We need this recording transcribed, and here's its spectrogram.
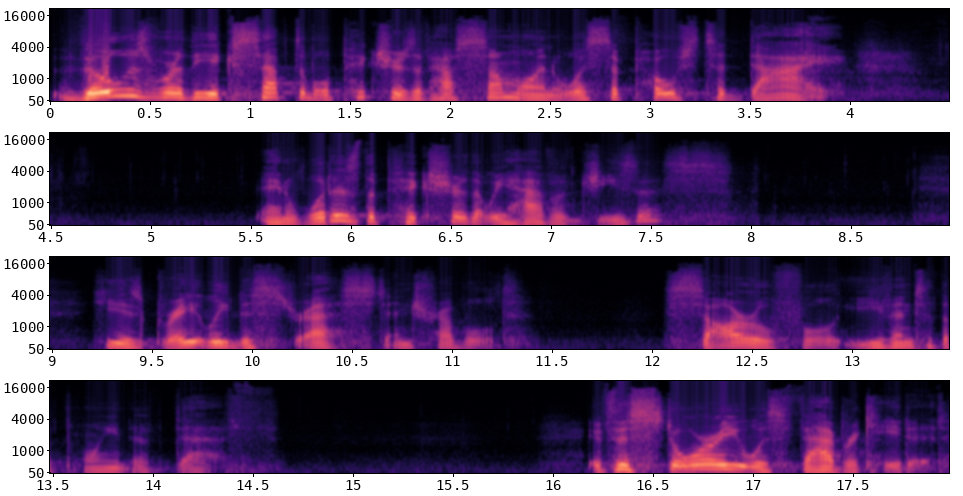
Those were the acceptable pictures of how someone was supposed to die. And what is the picture that we have of Jesus? He is greatly distressed and troubled, sorrowful even to the point of death. If this story was fabricated,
